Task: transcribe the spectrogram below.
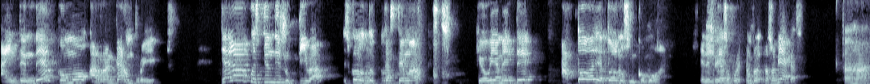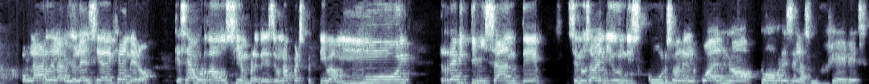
a entender cómo arrancar un proyecto. Ya la cuestión disruptiva es cuando tocas temas que obviamente a todas y a todos nos incomodan. En el caso, por ejemplo, de Paso Viajas. Ajá. Hablar de la violencia de género, que se ha abordado siempre desde una perspectiva muy revictimizante, se nos ha vendido un discurso en el cual, no, pobres de las mujeres,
